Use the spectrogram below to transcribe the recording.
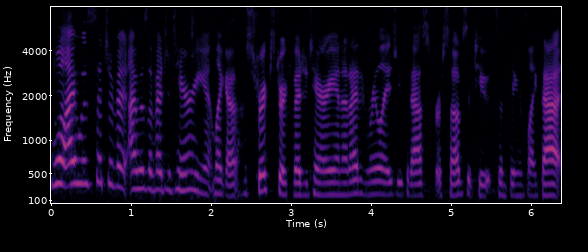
Well, I was such a ve- I was a vegetarian, like a strict strict vegetarian, and I didn't realize you could ask for substitutes and things like that.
